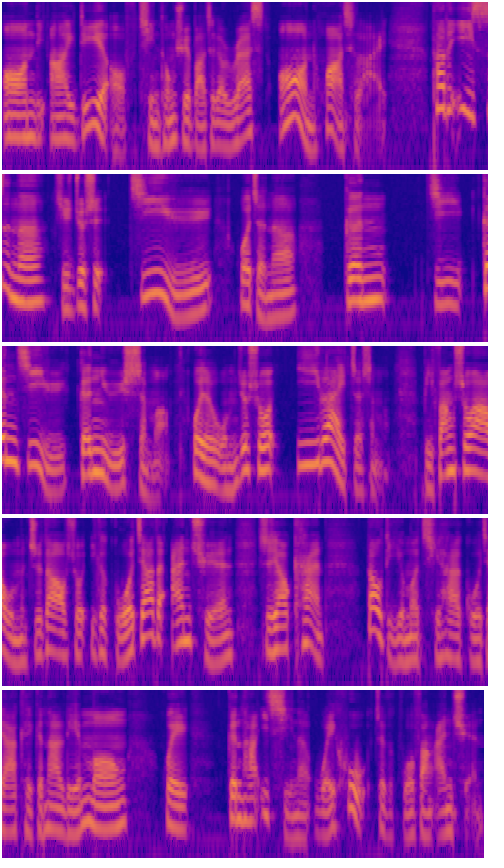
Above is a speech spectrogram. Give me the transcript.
on the idea of，请同学把这个 rest on 画起来。它的意思呢，其实就是基于或者呢根基根基于根于什么，或者我们就说依赖着什么。比方说啊，我们知道说一个国家的安全是要看到底有没有其他的国家可以跟他联盟，会跟他一起呢维护这个国防安全。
